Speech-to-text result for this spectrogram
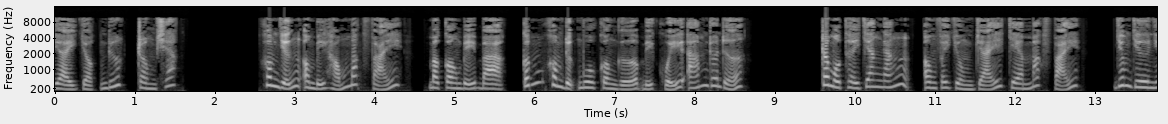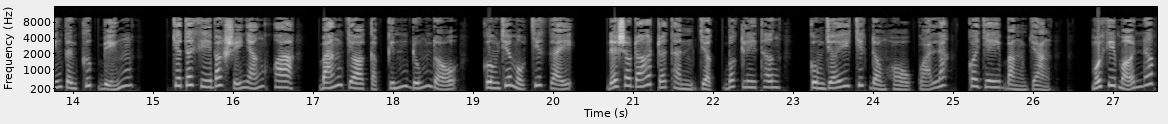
vài giọt nước trong sắc. Không những ông bị hỏng mắt phải, mà còn bị bà cấm không được mua con ngựa bị quỷ ám đó nữa. Trong một thời gian ngắn, ông phải dùng giải che mắt phải, giống như những tên cướp biển, cho tới khi bác sĩ nhãn khoa bán cho cặp kính đúng độ cùng với một chiếc gậy, để sau đó trở thành vật bất ly thân cùng với chiếc đồng hồ quả lắc có dây bằng vàng. Mỗi khi mở nắp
